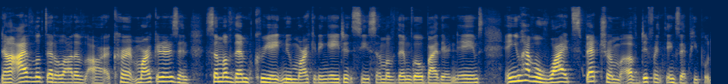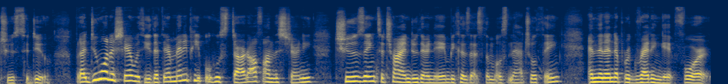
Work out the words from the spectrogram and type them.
Now, I've looked at a lot of our current marketers, and some of them create new marketing agencies, some of them go by their names, and you have a wide spectrum of different things that people choose to do. But I do want to share with you that there are many people who start off on this journey choosing to try and do their name because that's the most natural thing, and then end up regretting it for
